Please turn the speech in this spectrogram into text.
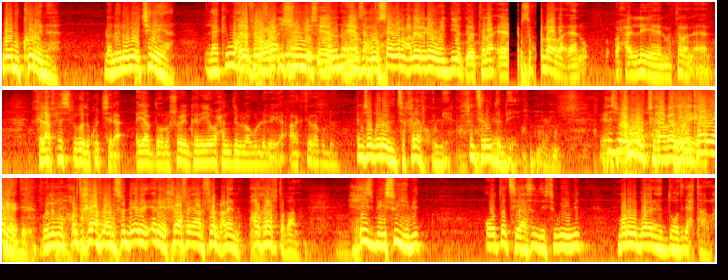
waynu koraynaa. Dhaliilo way jirayaan. Laakiin waxaa muuse wan weydiiyo dabeetana kudhaada waxay leeyihiin matalan khilaaf xisbigooda ku jira ayaa doorashooyinkan iyo waxaan dib loogu dhigaya aragtida ku khilaaf taqaana xisbi isu yimid oo dad siyaasadda isugu yimid mar walba waa inay dood dhex taalla.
